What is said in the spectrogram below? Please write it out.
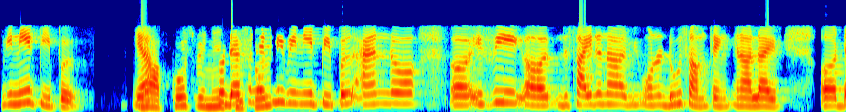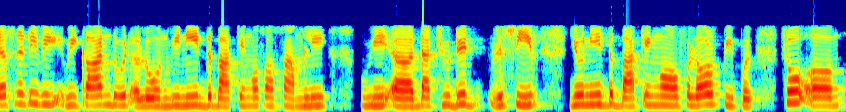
We need people. Yeah. of course we need So people. definitely we need people, and uh, uh, if we uh, decide in our we want to do something in our life, uh, definitely we we can't do it alone. We need the backing of our family. We uh, that you did receive. You need the backing of a lot of people. So. Um,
